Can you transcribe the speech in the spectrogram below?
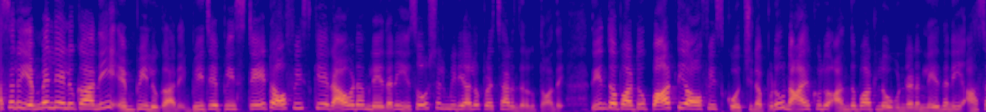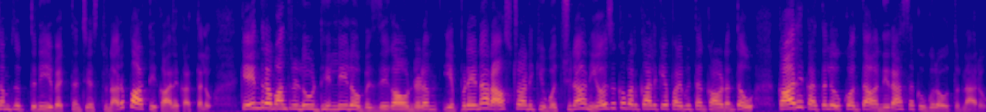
అసలు ఎమ్మెల్యేలు కానీ ఎంపీలు కానీ బీజేపీ స్టేట్ ఆఫీస్కే రావడం లేదని సోషల్ మీడియాలో ప్రచారం జరుగుతోంది. దీంతో పాటు పార్టీ ఆఫీస్కు వచ్చినప్పుడు నాయకులు అందుబాటులో ఉండడం లేదని అసంతృప్తిని వ్యక్తం చేస్తున్నారు పార్టీ కార్యకర్తలు. కేంద్ర మంత్రులు ఢిల్లీలో బిజీగా ఉండడం ఎప్పుడైనా రాష్ట్రానికి వచ్చినా నియోజకవర్గాలకే పరిమితం కావడంతో కార్యకర్తలు కొంత నిరాశకు గురవుతున్నారు.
